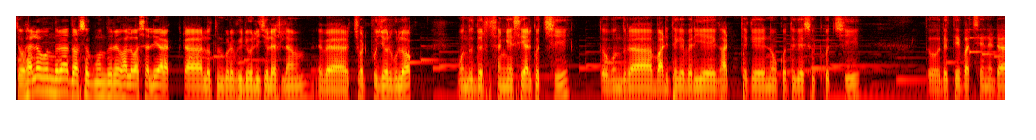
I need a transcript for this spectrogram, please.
তো হ্যালো বন্ধুরা, দর্শক বন্ধুরা ভালোবাসা নিয়ে আর একটা নতুন করে ভিডিও নিয়ে চলে আসলাম। এবার ছট পুজোর ব্লগ বন্ধুদের সঙ্গে শেয়ার করছি। তো বন্ধুরা, বাড়ি থেকে বেরিয়ে ঘাট থেকে নৌকো থেকে শ্যুট করছি। তো দেখতেই পাচ্ছেন এটা,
